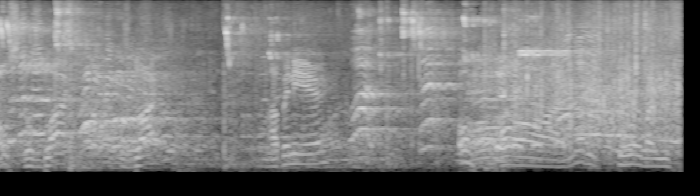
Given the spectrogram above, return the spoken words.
oh, it was blocked. It was blocked. Up in the air. Oh, oh another score by UC.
